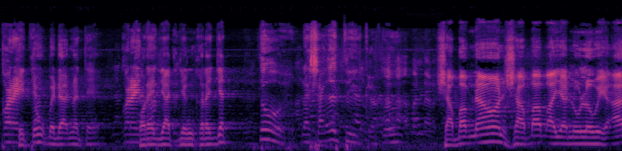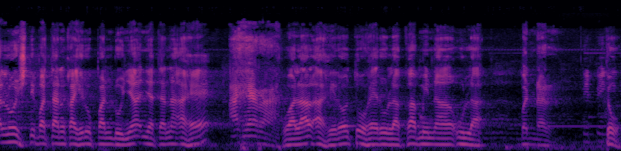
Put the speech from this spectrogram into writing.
korejat. Itu bedana teh. Korejat. Jeung kerejat. Tuh da saeutik tuh? Sabab naon? Sabab aya nu leuwih alus tibatan kahirupan dunya nyatana ahe. akhirat walal akhiratu herulaka minal ula. Bener. Tuh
